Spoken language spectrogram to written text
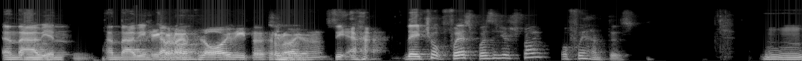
andaba Simón. bien, andaba bien Sí, cabrón. Floyd y todo ese Simón. rollo, ¿no? Sí, ajá. De hecho, ¿fue después de George Floyd o fue antes? Mm,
